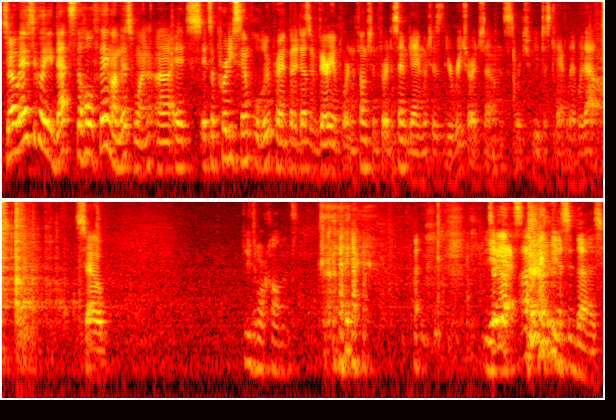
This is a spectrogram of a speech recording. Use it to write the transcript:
So basically, that's the whole thing on this one. Uh, it's it's a pretty simple blueprint, but it does a very important function for a descent game, which is your recharge zones, which you just can't live without. So Needs more comments. So yes. yes, it does.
